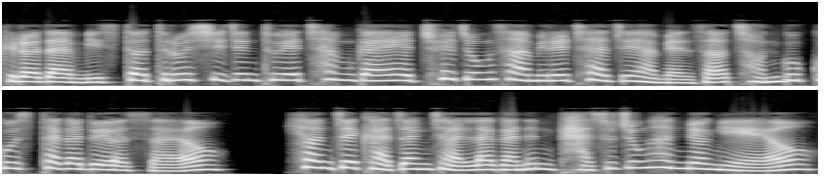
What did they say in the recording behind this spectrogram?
그러다 미스터 트롯 시즌2에 참가해 최종 3위를 차지하면서 전국구 스타가 되었어요. 현재 가장 잘 나가는 가수 중 한 명이에요.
